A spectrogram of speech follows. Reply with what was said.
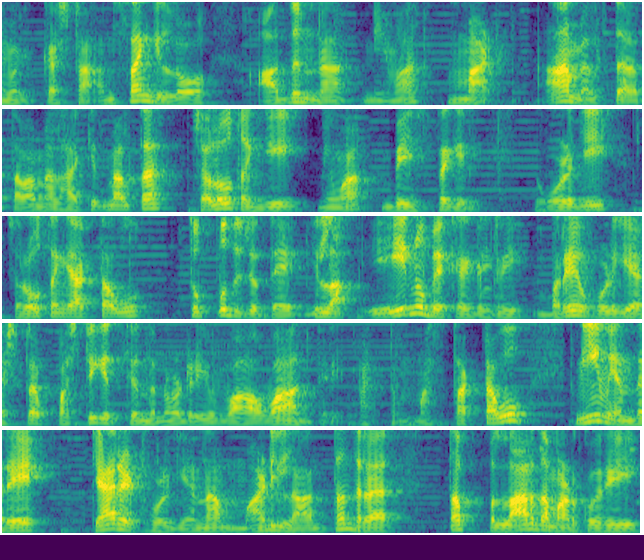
ನಿಮಗೆ ಕಷ್ಟ ಅನ್ಸಂಗಿಲ್ಲೋ, ಅದನ್ನು ನೀವು ಮಾಡಿ. ಆಮೇಲೆ ತ ತವ ಮೇಲೆ ಹಾಕಿದ್ಮೇಲೆ ಮೇಲ್ತ, ಚಲೋ ತಂಗಿ, ನೀವು ಬೇಯಿಸಿ ತೆಗೀರಿ ಹೋಳಿಗೆ ಚಲೋ ತಂಗಿ ಆಗ್ತಾವು, ತುಪ್ಪದ ಜೊತೆ. ಇಲ್ಲ, ಏನೂ ಬೇಕಾಗಿಲ್ರಿ? ಬರೀ ಹೋಳಿಗೆ ಅಷ್ಟ ಫಸ್ಟಿಗೆ ತಿಂದು ನೋಡ್ರಿ, ವಾ ವಾ ಅಂತೀರಿ. ಅಷ್ಟು ಮಸ್ತ್ ಆಗ್ತಾವು. ನೀವೆಂದರೆ ಕ್ಯಾರೆಟ್ ಹೋಳಿಗೆಯನ್ನು ಮಾಡಿಲ್ಲ ಅಂತಂದ್ರೆ ತಪ್ಪಲಾರ್ದ ಮಾಡ್ಕೋರಿ.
